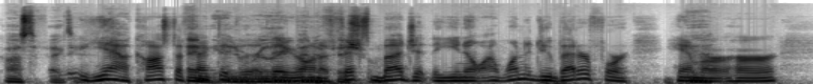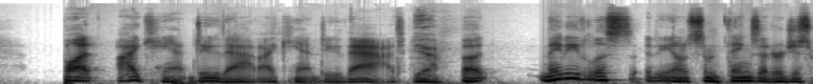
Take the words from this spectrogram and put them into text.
cost effective? Yeah, cost effective. And, and really They're on a fixed budget. That you know, I want to do better for him yeah. or her, but I can't do that. I can't do that. Yeah. But maybe list you know some things that are just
